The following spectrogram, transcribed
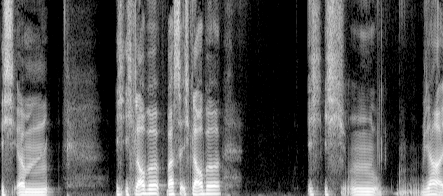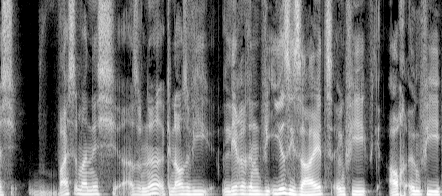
Ich, ähm, ich, ich glaube, was ich glaube, ich, ich, mh, mm, ja, ich weiß immer nicht, also, ne, genauso wie Lehrerin, wie ihr sie seid, irgendwie auch irgendwie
